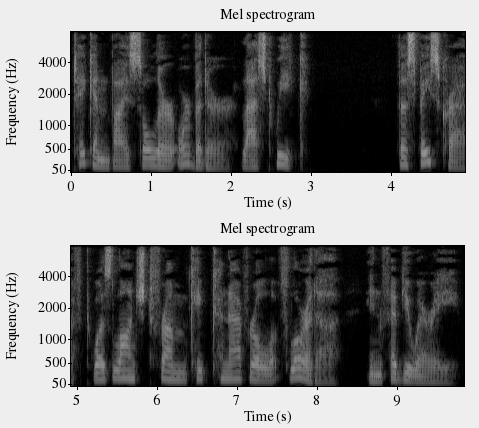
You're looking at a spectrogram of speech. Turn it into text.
taken by Solar Orbiter last week. The spacecraft was launched from Cape Canaveral, Florida, in February.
